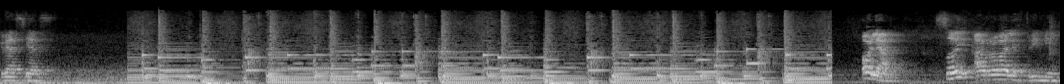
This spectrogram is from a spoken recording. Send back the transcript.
Gracias. Hola, soy arroba el streaming.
